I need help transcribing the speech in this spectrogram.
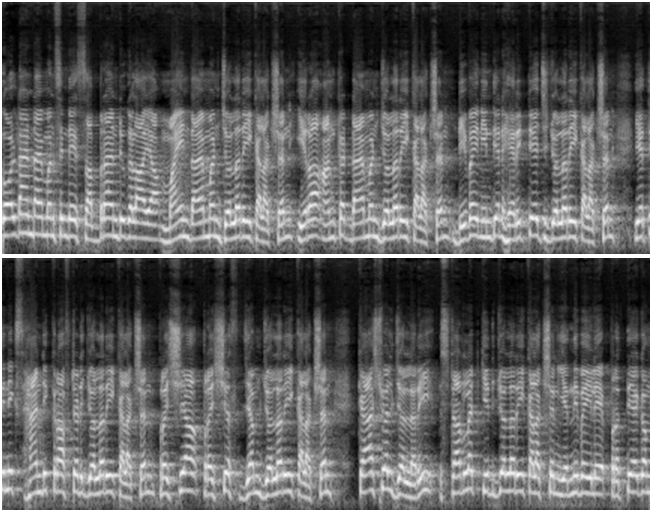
ഗോൾഡ് ആൻഡ് ഡയമണ്ട്സിന്റെ സബ് ബ്രാൻഡുകളായ mine diamond jewellery collection era uncut diamond jewellery collection divine Indian heritage jewellery collection ethnix handcrafted jewellery collection precia precious gem jewellery collection casual jewellery starlet kid jewellery collection എന്നിവയിലെ പ്രത്യേകം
